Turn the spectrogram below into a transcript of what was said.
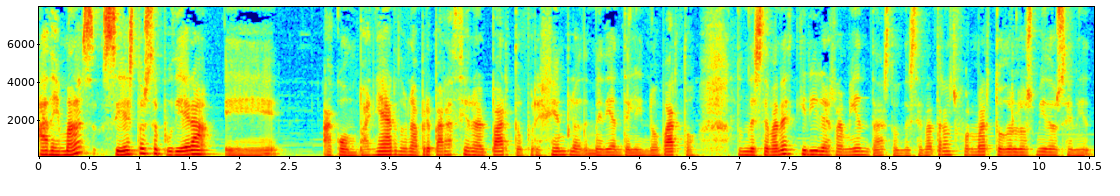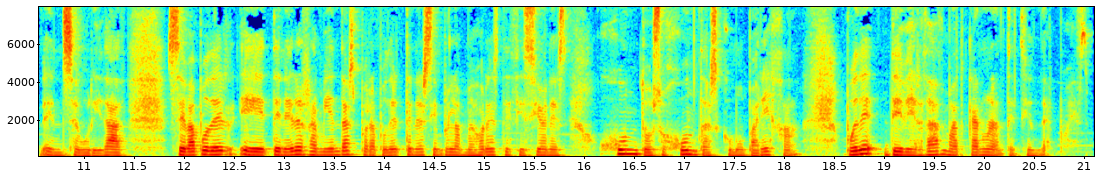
Además, si esto se pudiera eh, acompañar de una preparación al parto, por ejemplo, mediante el hipnoparto, donde se van a adquirir herramientas, donde se va a transformar todos los miedos en, seguridad, se va a poder eh, tener herramientas para poder tener siempre las mejores decisiones juntos o juntas como pareja, puede de verdad marcar una atención después.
